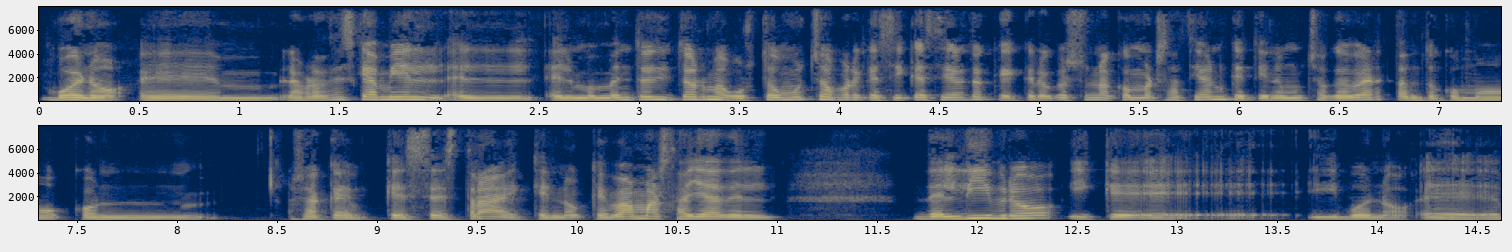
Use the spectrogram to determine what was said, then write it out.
bueno, eh, la verdad es que a mí el, el, momento editor me gustó mucho porque sí que es cierto que creo que es una conversación que tiene mucho que ver tanto como con, o sea, que, que se extrae, que no, que va más allá del, del libro y que, y bueno, eh,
